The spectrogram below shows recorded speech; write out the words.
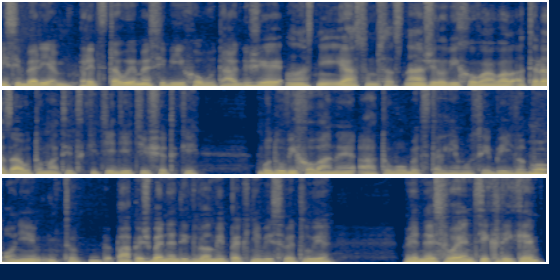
my si beriem, predstavujeme si výchovu tak, že vlastne ja som sa snažil, vychovával a teraz automaticky tie deti všetky budú vychované a to vôbec tak nemusí byť, lebo mm. oni, to pápež Benedikt veľmi pekne vysvetľuje v jednej svojej encyklike,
